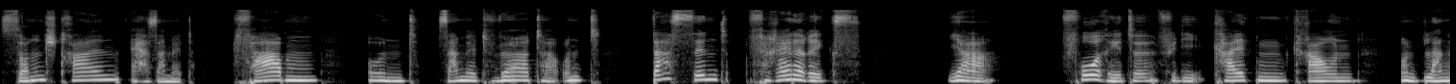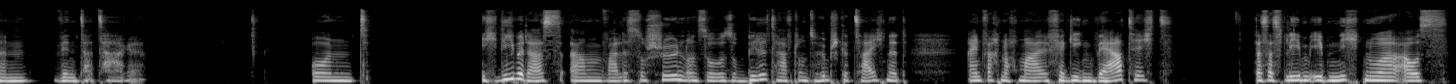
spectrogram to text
Sonnenstrahlen, er sammelt Farben und sammelt Wörter. Und das sind Frederiks, ja, Vorräte für die kalten, grauen und langen Wintertage. Und ich liebe das, ähm, weil es so schön und so, so bildhaft und so hübsch gezeichnet einfach nochmal vergegenwärtigt, dass das Leben eben nicht nur aus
